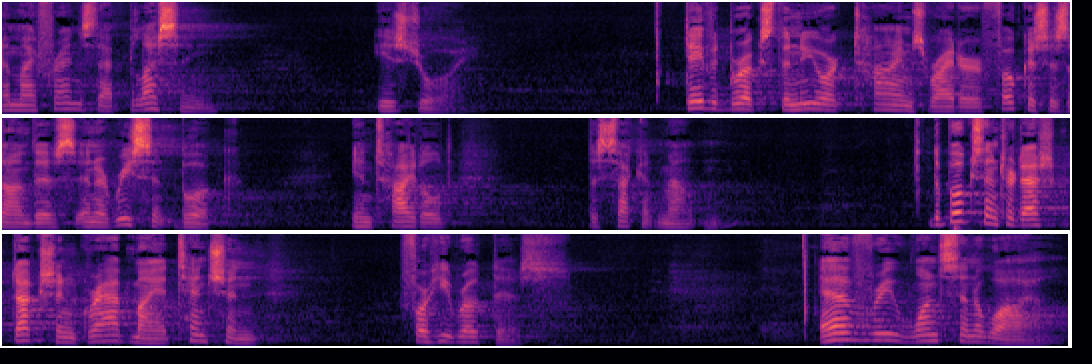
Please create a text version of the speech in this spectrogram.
And my friends, that blessing is joy. David Brooks, the New York Times writer, focuses on this in a recent book entitled The Second Mountain. The book's introduction grabbed my attention, for he wrote this Every once in a while,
